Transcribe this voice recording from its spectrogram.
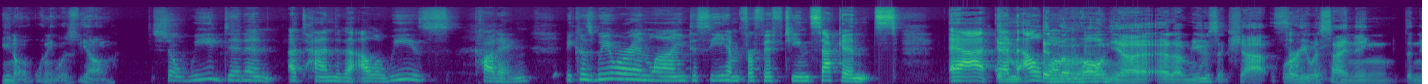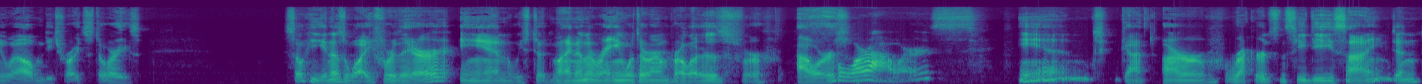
You know, when he was young. So we didn't attend the Eloise cutting because we were in line to see him for 15 seconds at an in, album. in Livonia at a music shop where he was signing the new album Detroit Stories. So he and his wife were there, and we stood in line in the rain with our umbrellas for hours, Four hours. and got our records and CDs signed, and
